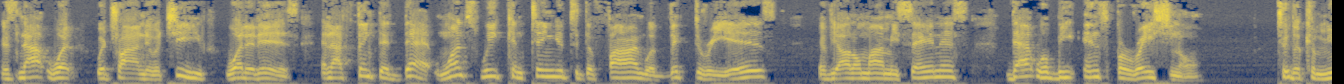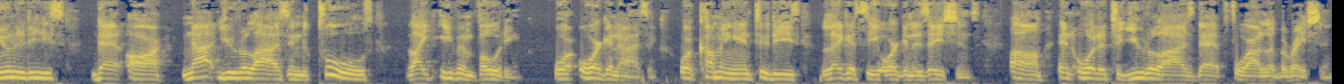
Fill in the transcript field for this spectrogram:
It's not what we're trying to achieve, what it is. And I think that that once we continue to define what victory is, if y'all don't mind me saying this, that will be inspirational to the communities that are not utilizing the tools like even voting or organizing or coming into these legacy organizations um, in order to utilize that for our liberation.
